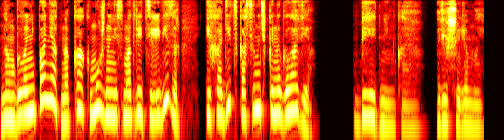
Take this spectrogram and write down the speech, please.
Нам было непонятно, как можно не смотреть телевизор и ходить с косыночкой на голове. «Бедненькая», — решили мы.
